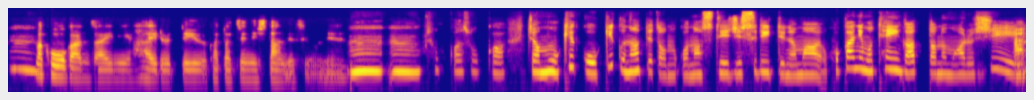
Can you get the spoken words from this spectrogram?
うん。まあ、抗がん剤に入るっていう形にしたんですよね。うんうん、そっかそっか。じゃあもう結構大きくなってたのかな、ステージ3っていうのは、まあ他にも転移があったのもあるし、あ、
